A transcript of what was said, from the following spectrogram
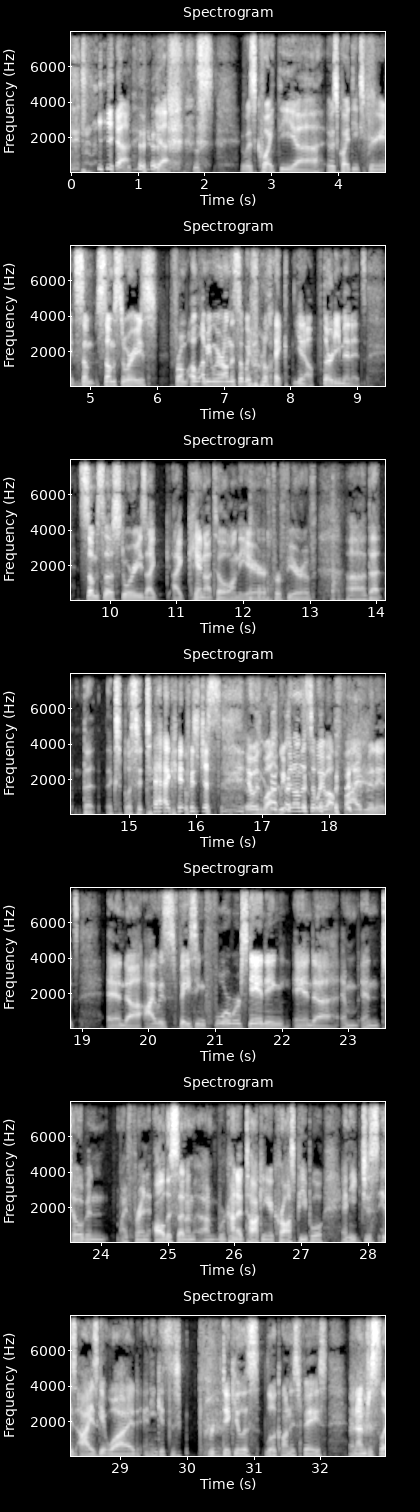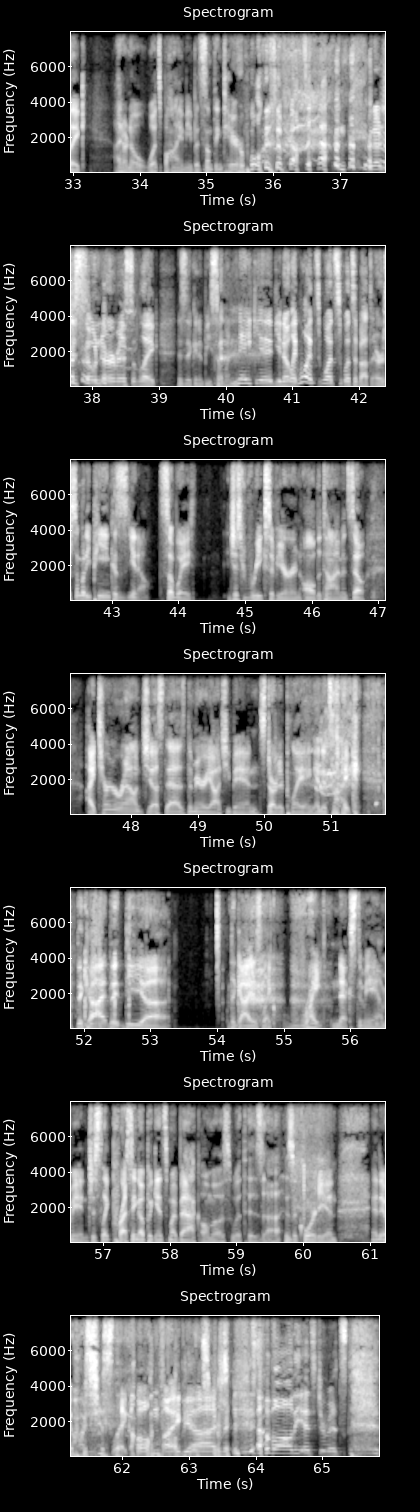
yeah yeah it was, it was quite the uh it was quite the experience some some stories from i mean we were on the subway for like you know 30 minutes some s- stories i i cannot tell on the air for fear of uh that that explicit tag it was just it was wild we've been on the subway about five minutes and uh, I was facing forward, standing, and uh, and and Tobin, my friend, all of a sudden um, we're kind of talking across people, and he just his eyes get wide, and he gets this ridiculous look on his face, and I'm just like. I don't know what's behind me, but something terrible is about to happen, and I'm just so nervous. Of like, is it going to be someone naked? You know, like what's what's what's about to, or somebody peeing? Because you know, subway just reeks of urine all the time. And so I turn around just as the mariachi band started playing, and it's like the guy, the the uh, the guy is like right next to me. I mean, just like pressing up against my back almost with his uh, his accordion, and it was just like, oh my gosh, of all the instruments.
